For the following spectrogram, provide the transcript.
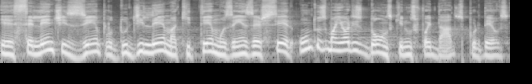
excelente exemplo do dilema que temos em exercer um dos maiores dons que nos foi dados por Deus,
